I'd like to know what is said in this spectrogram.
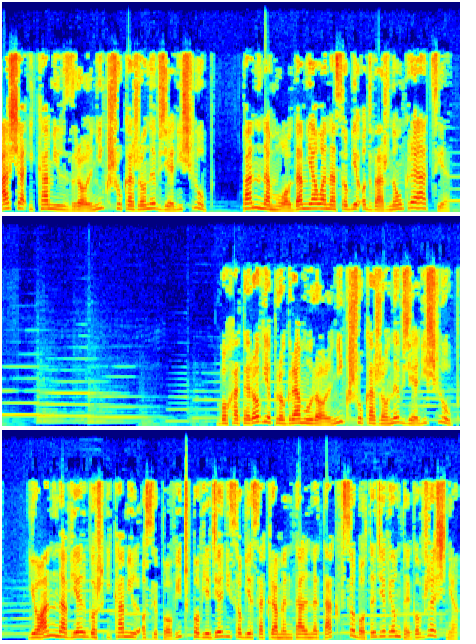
Asia i Kamil z Rolnik szuka żony wzięli ślub. Panna młoda miała na sobie odważną kreację. Bohaterowie programu Rolnik szuka żony wzięli ślub. Joanna Wielgosz i Kamil Osypowicz powiedzieli sobie sakramentalne tak w sobotę 9 września.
